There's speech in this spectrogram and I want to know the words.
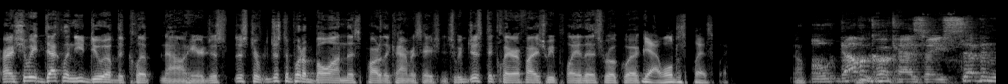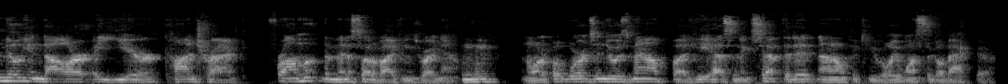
All right, should we, Declan? You do have the clip now here, just just to just to put a bow on this part of the conversation. Should we just to clarify? Should we play this real quick? Yeah, we'll just play this quick. Well, Dalvin Cook has a seven million dollar a year contract from the Minnesota Vikings right now. Mm-hmm. I don't want to put words into his mouth, but he hasn't accepted it, and I don't think he really wants to go back there.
